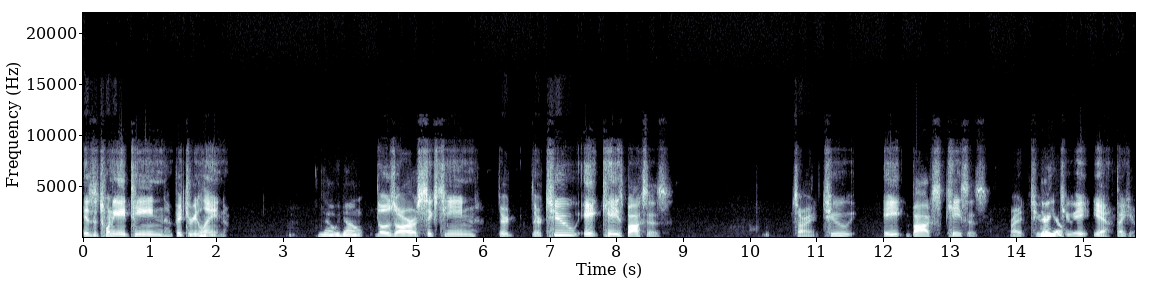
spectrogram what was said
is the 2018 Victory Mhm. Lane. No, we don't. Those are 16 they're they're two 8 case boxes. Sorry, two 8 box cases, right? Two There you go. two 8. Yeah, thank you.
